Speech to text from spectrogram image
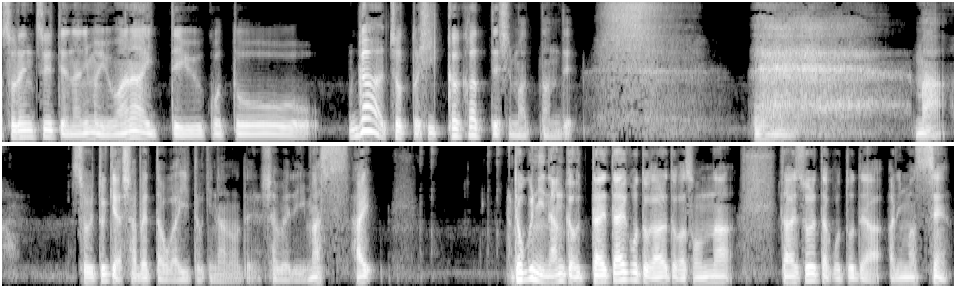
それについて何も言わないっていうことがちょっと引っかかってしまったんで、えー、まあ、そういう時は喋った方がいい時なので喋ります。はい。特になんか訴えたいことがあるとかそんな大それたことではありません。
